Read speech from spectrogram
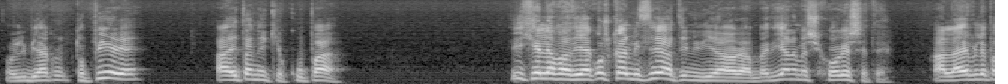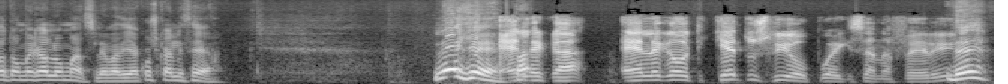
Ο Ολυμπιακός. Το πήρε. Α, ήταν και κούπα. Είχε Λεβαδιακός Καλιθέα την ίδια ώρα. Παιδιά, να με συγχωρέσετε. Αλλά έβλεπα το μεγάλο μάτς. Λεβαδιακός Καλιθέα. Λέγε! πα- Έλεγα, έλεγα ότι και τους δύο που έχεις αναφέρει, Ναι.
